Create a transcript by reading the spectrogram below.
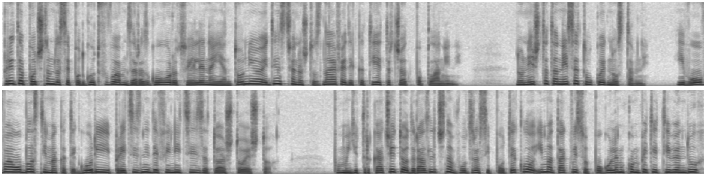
Пред да почнам да се подготвувам за разговорот со Елена и Антонио, единствено што знаев е дека тие трчаат по планини. Но нештата не се толку едноставни. И во оваа област има категории и прецизни дефиниции за тоа што е што. Помеѓу тркачите од различна возраст и потекло има такви со поголем компетитивен дух,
